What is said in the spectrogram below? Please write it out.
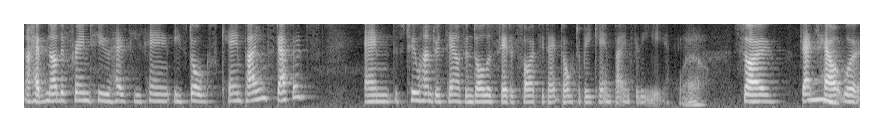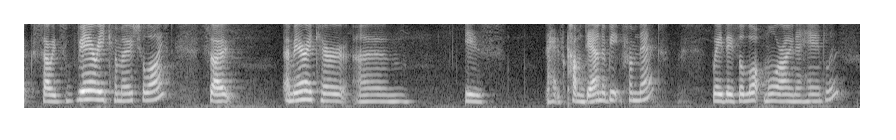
I have another friend who has his hand, his dog's campaign, Stafford's, and there's two hundred thousand dollars set aside for that dog to be campaigned for the year. Wow. So that's how it works. So it's very commercialized. So America um, is has come down a bit from that, where there's a lot more owner handlers,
